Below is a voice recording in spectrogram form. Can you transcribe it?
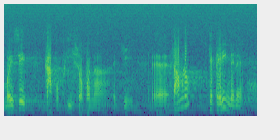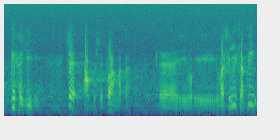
Μωυσή κάπου πίσω από ένα εκεί ε, θάμνο και περίμενε τι θα γίνει. Και άκουσε κλάματα ε, η, η βασιλίσσα αυτή η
